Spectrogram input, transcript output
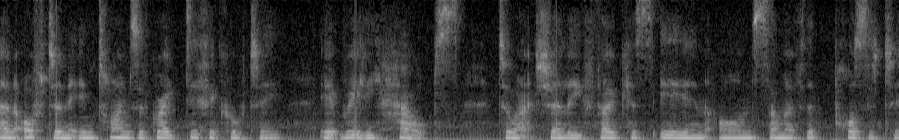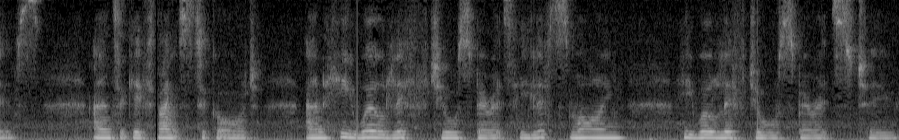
And often, in times of great difficulty, it really helps to actually focus in on some of the positives and to give thanks to God. And He will lift your spirits. He lifts mine. He will lift your spirits too.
